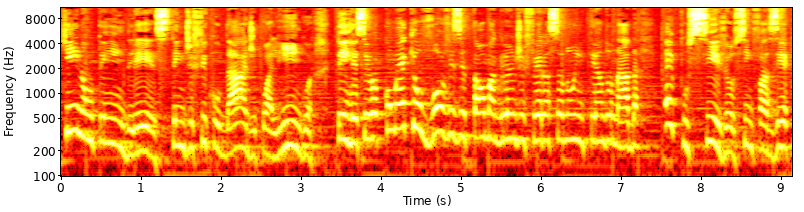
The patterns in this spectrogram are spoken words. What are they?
quem não tem inglês, tem dificuldade com a língua, tem receio, como é que eu vou visitar uma grande feira se eu não entendo nada? É possível sim fazer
